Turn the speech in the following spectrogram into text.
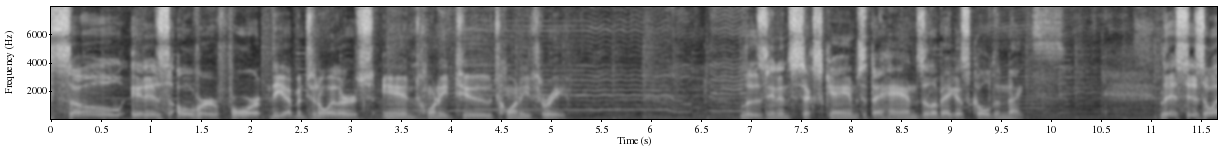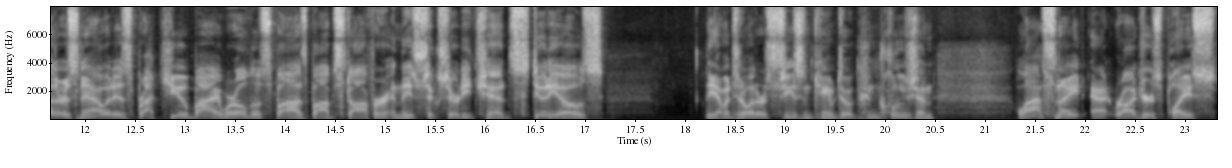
So it is over for the Edmonton Oilers in 22 23. Losing in six games at the hands of the Vegas Golden Knights. This is Oilers Now. It is brought to you by World of Spas, Bob Stauffer in the 630 Ched studios. The Edmonton Oilers season came to a conclusion last night at Rogers Place.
